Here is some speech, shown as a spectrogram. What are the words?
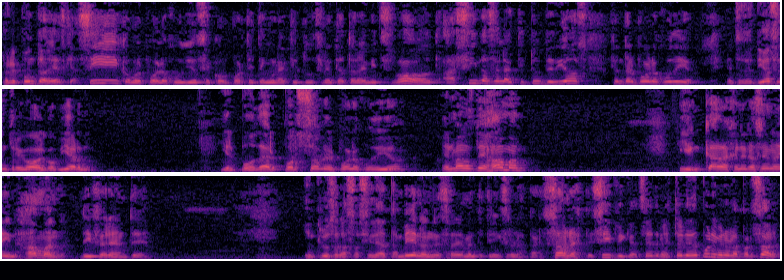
pero el punto es que así como el pueblo judío se comporta y tiene una actitud frente a Torah y Mitzvot, así va a ser la actitud de Dios frente al pueblo judío. Entonces Dios entregó el gobierno y el poder por sobre el pueblo judío en manos de Haman. Y en cada generación hay un Haman diferente incluso la sociedad también, no necesariamente tiene que ser una persona específica, etc. La historia de Purim era una persona,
